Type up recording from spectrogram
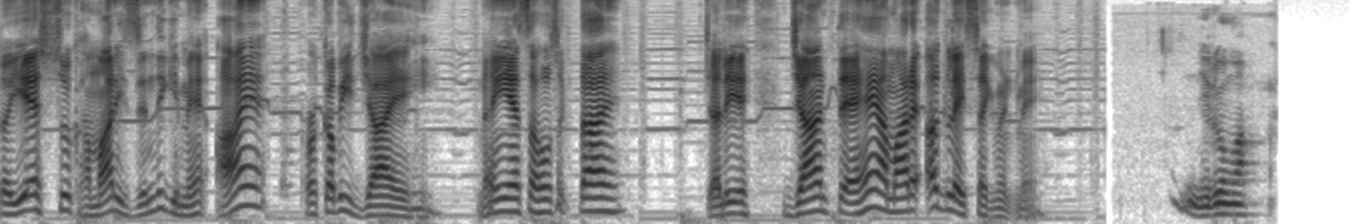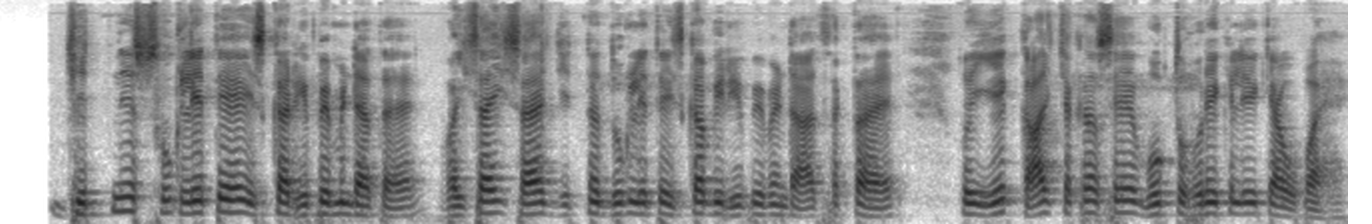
तो ये सुख हमारी ज़िंदगी में आए और कभी जाए ही। नहीं, ऐसा हो सकता है? चलिए, जानते हैं हमारे अगले सेगमेंट में। निरुमा, जितने सुख लेते हैं, इसका रिपेमेंट आता है। वैसा ही शायद जितना दुख लेते हैं, इसका भी रिपेमेंट आ सकता है। तो ये काल चक्र से मुक्त होने के लिए क्या उपाय है?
